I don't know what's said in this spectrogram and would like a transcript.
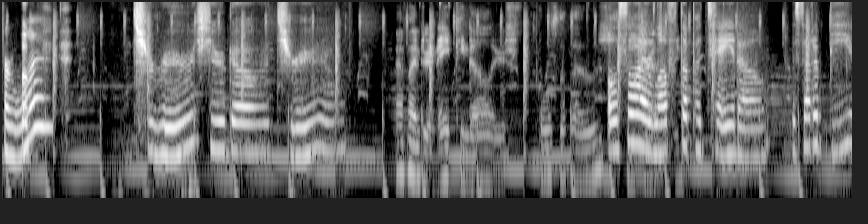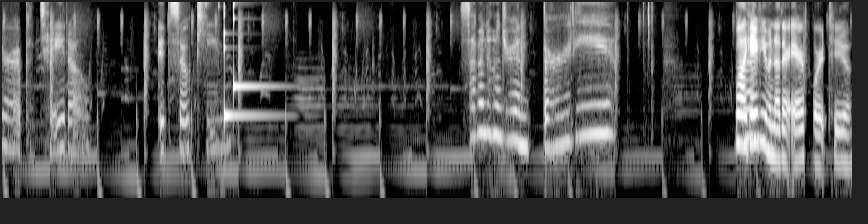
For oh. one. True, Shugo. True. Five hundred and eighteen dollars. Both of those. Also, I love the potato. Is that a bee or a potato? It's so cute. 730? Well, I gave you another airport too.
